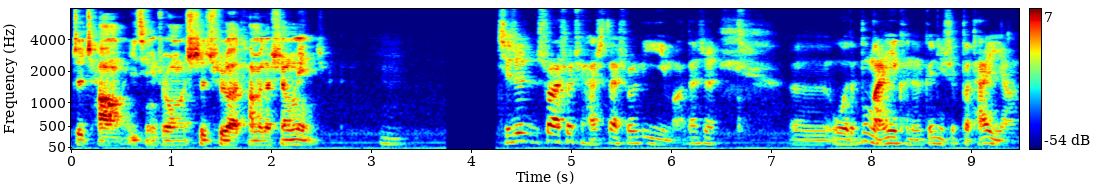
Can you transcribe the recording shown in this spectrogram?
这场疫情中失去了他们的生命。其实说来说去还是在说利益嘛，但是呃，我的不满意可能跟你是不太一样的。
